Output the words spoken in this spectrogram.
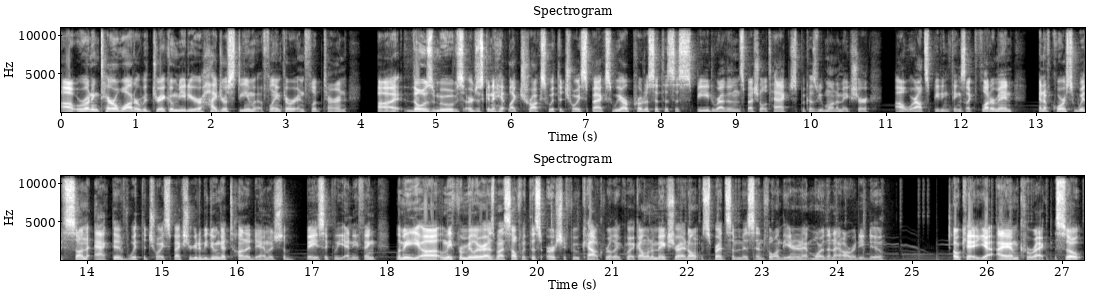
Uh, we're running Tera Water with Draco Meteor, Hydro Steam, Flamethrower, and Flip Turn. Uh, those moves are just going to hit like trucks with the choice specs. We are Protosynthesis speed rather than special attack just because we want to make sure uh, we're outspeeding things like Flutter Mane. And of course, with Sun active with the choice specs, you're going to be doing a ton of damage to basically anything. Let me uh, let me familiarize myself with this Urshifu calc really quick. I want to make sure I don't spread some misinfo on the internet more than I already do. Okay, yeah, I am correct. So,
